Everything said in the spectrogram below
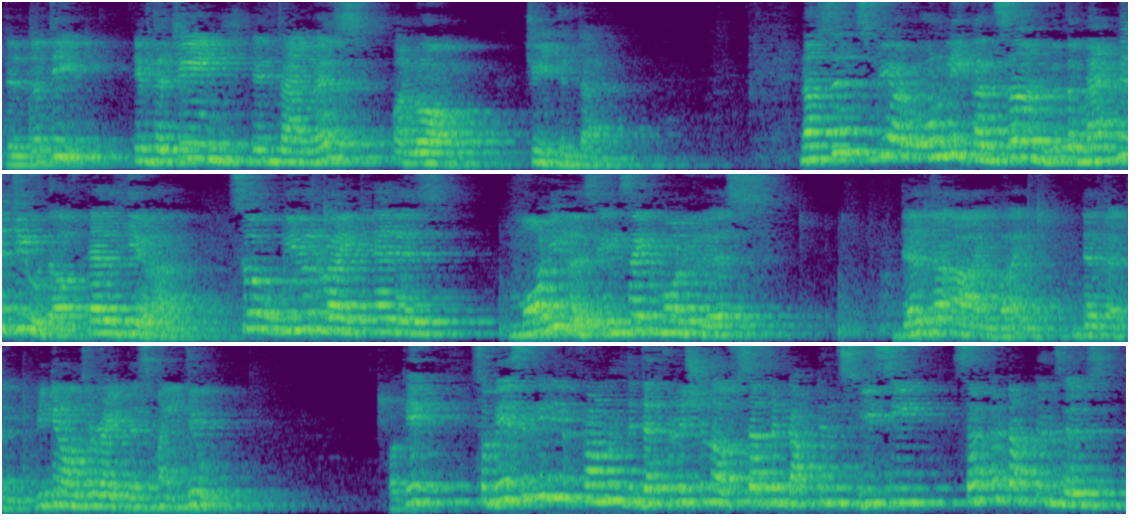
delta T. If the change in time is a long change in time. Now since we are only concerned with the magnitude of L here, so we will write L is modulus, inside modulus delta I by delta T. We can also write this mind you. Okay, so basically from the definition of self-inductance, we see self-inductance is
